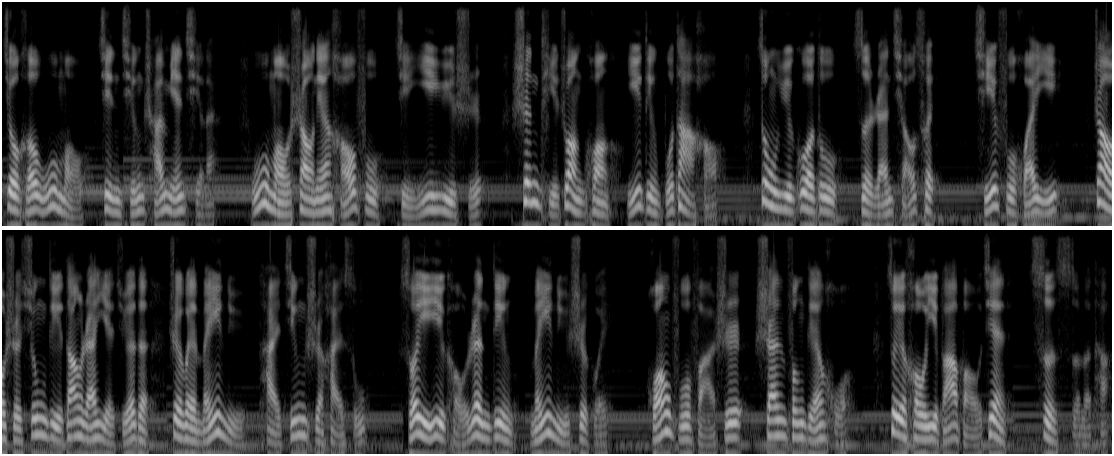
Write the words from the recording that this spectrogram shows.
就和吴某尽情缠绵起来。吴某少年豪富，锦衣玉食，身体状况一定不大好。纵欲过度，自然憔悴。其父怀疑赵氏兄弟，当然也觉得这位美女太惊世骇俗，所以一口认定美女是鬼。黄甫法师煽风点火，最后一把宝剑刺死了他。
